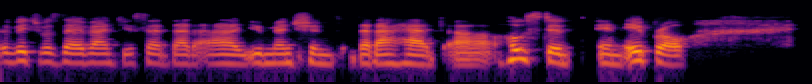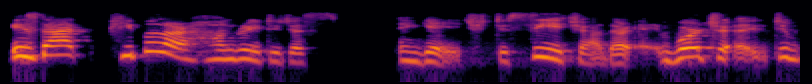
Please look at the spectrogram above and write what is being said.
which was the event you said that uh, you mentioned that I had uh, hosted in April, is that people are hungry to just engage, to see each other, virtual, to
